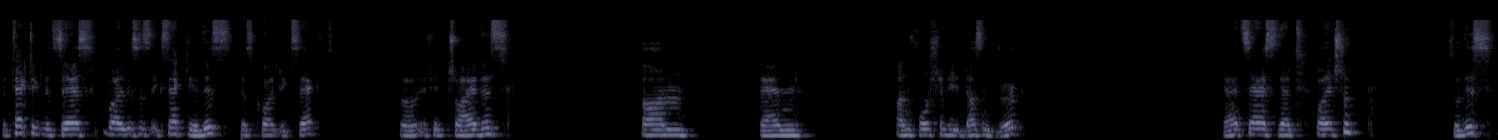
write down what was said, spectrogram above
the tactic that says, well, this is exactly this is called exact. So if you try this, um, then unfortunately it doesn't work. Yeah, it says that, well, it should, so this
